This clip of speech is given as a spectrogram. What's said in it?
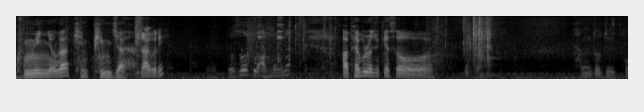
국민여가 캠핑장. 싸그리? 너소도 안 먹냐? 아 배불러 죽겠어. 항도도 있고.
